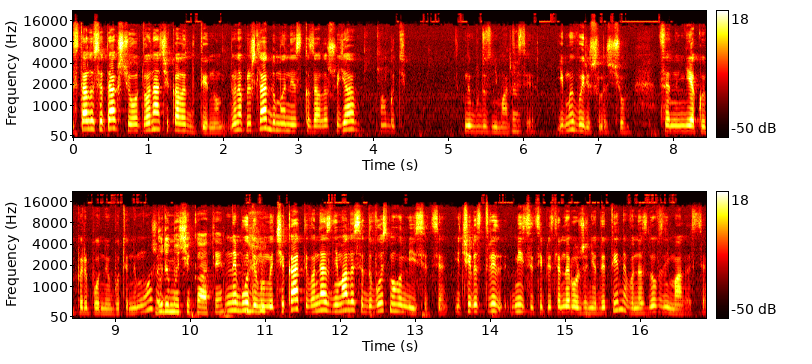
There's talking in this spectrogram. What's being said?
сталося так, що от вона чекала дитину. Вона прийшла до мене і сказала, що я, мабуть, не буду зніматися. І ми вирішили, що це ніякою перепоною бути не може. Будемо чекати. Не будемо ми чекати. Вона знімалася до восьмого місяця. І через три місяці після народження дитини вона знов знімалася.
